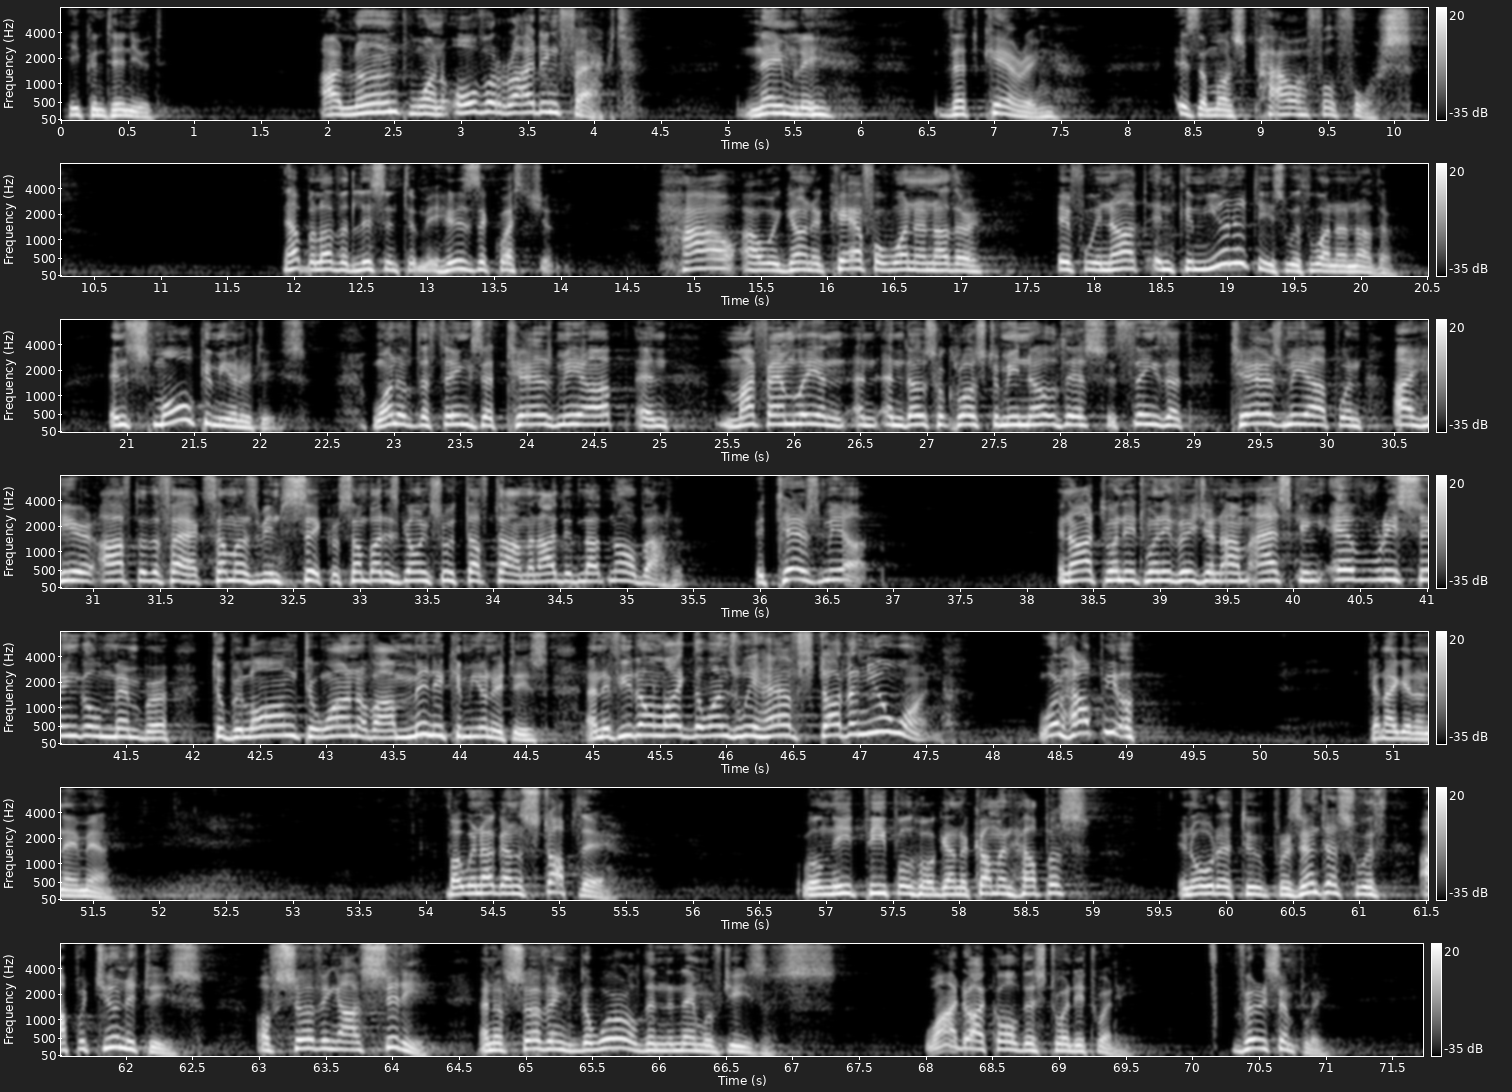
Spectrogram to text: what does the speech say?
He continued, I learned one overriding fact, namely that caring is the most powerful force. Now, beloved, listen to me. Here's the question How are we going to care for one another if we're not in communities with one another? In small communities. One of the things that tears me up, and my family and, and, and those who are close to me know this, is things that tears me up when I hear after the fact someone's been sick or somebody's going through a tough time and I did not know about it. It tears me up. In our 2020 vision, I'm asking every single member to belong to one of our many communities. And if you don't like the ones we have, start a new one. We'll help you. Can I get an amen? But we're not going to stop there. We'll need people who are going to come and help us in order to present us with opportunities of serving our city and of serving the world in the name of Jesus. Why do I call this 2020? Very simply,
